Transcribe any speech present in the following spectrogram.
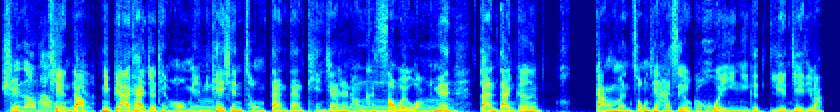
去舔到，你不要一开始就舔后面，你可以先从蛋蛋舔下去，然后稍微往，因为蛋蛋跟肛门中间还是有个会阴一个连接的地方，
